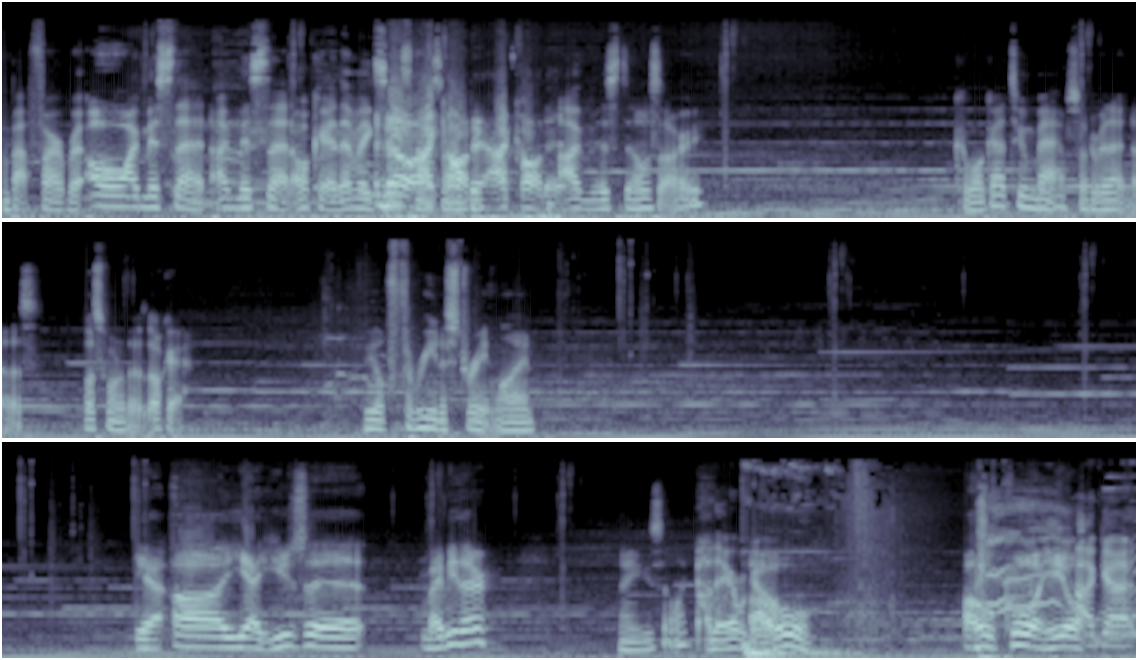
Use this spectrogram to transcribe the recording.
About fire breath. Oh, I missed that. I missed that. Okay, that makes No, sense. now, I caught it. I caught it. I missed it. I'm sorry. Cool. I got two maps. Whatever that does. Plus one of those. Okay. Wheel three in a straight line. Yeah. Uh. Yeah. Use it. Maybe there. Can I use it like that? There we go. Oh. Oh, cool. Heal. I got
